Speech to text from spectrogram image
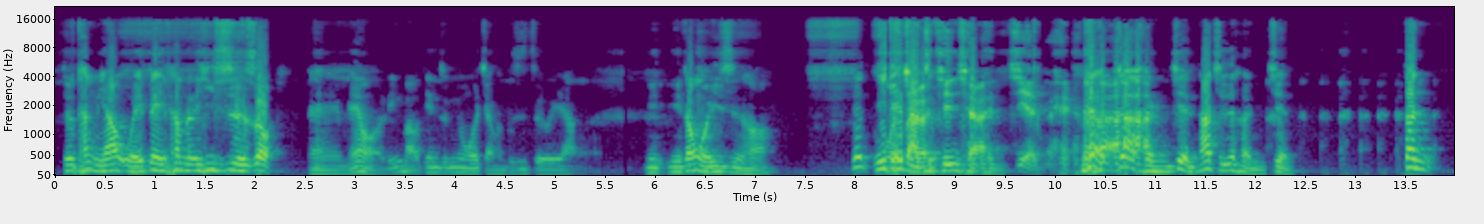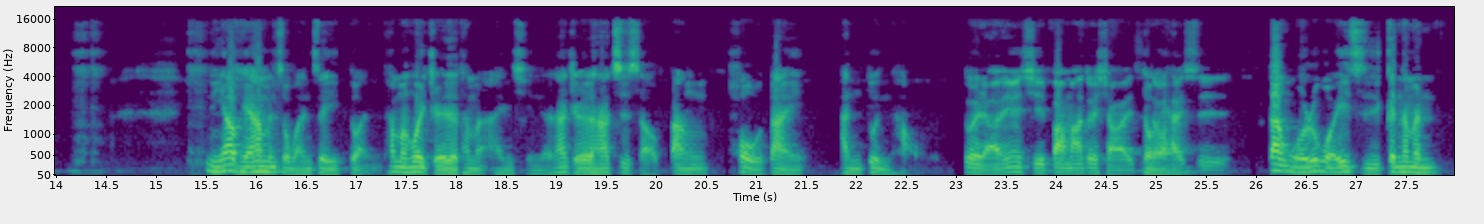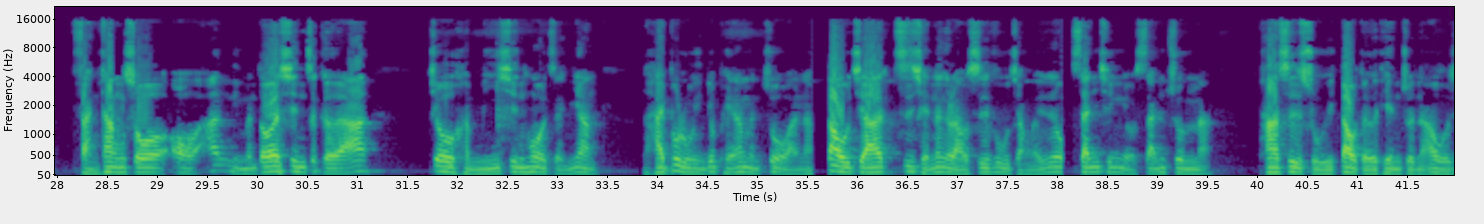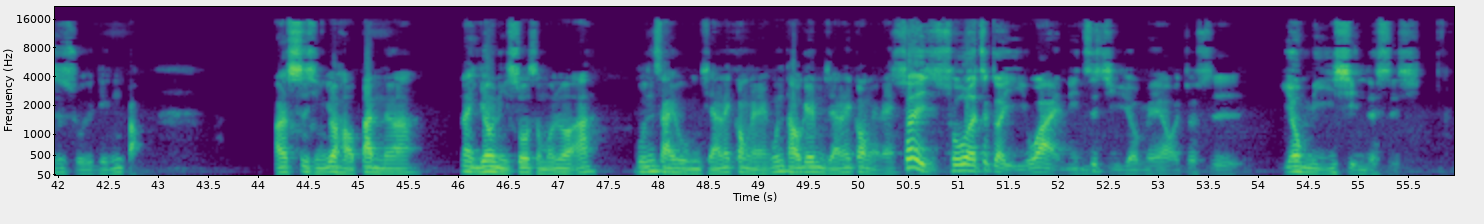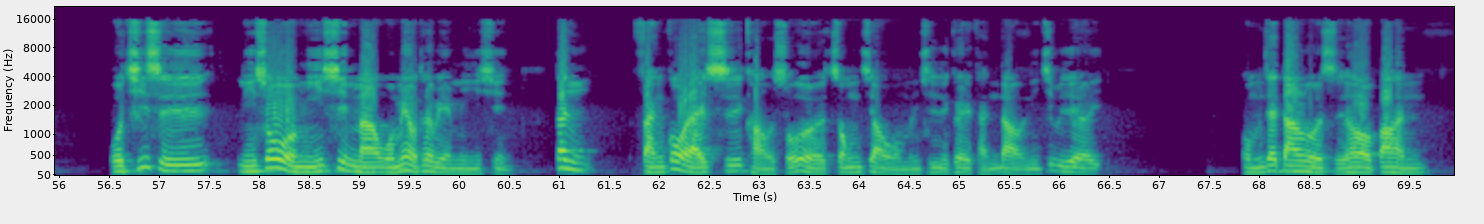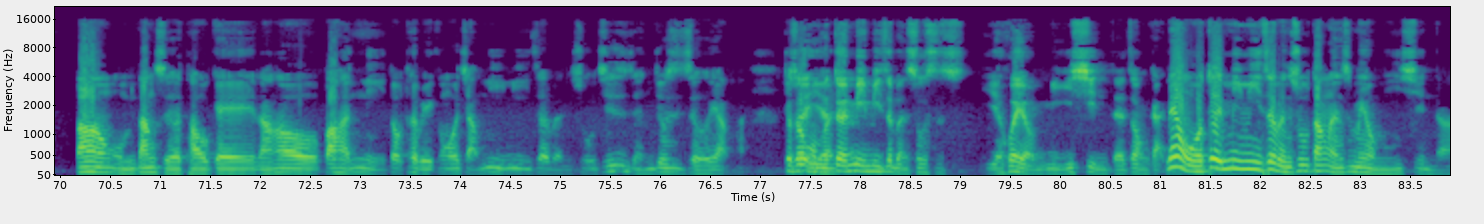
就当你要违背他们的意思的时候，哎，没有，灵宝天尊跟我讲的不是这样，你你懂我意思哈？就你得把听起来很贱哎，没有，就很贱，他其实很贱，但你要陪他们走完这一段，他们会觉得他们安心了，他觉得他至少帮后代安顿好了。对啊，因为其实爸妈对小孩子都还是，但我如果一直跟他们。反抗说：“哦啊，你们都要信这个啊，就很迷信或怎样，还不如你就陪他们做完了。道家之前那个老师傅讲了，就是三清有三尊嘛，他是属于道德天尊，啊我是属于灵宝，而事情又好办了啊。那以后你说什么说啊？温师傅不是安尼讲的，温头哥不是安尼讲的嘞。所以除了这个以外，你自己有没有就是有迷信的事情？我其实。”你说我迷信吗？我没有特别迷信，但反过来思考，所有的宗教，我们其实可以谈到。你记不记得我们在大陆的时候，包含包含我们当时的陶给，然后包含你都特别跟我讲《秘密》这本书。其实人就是这样啊，就跟我们对《秘密》这本书是也会有迷信的这种感觉。没有，我对《秘密》这本书当然是没有迷信的，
